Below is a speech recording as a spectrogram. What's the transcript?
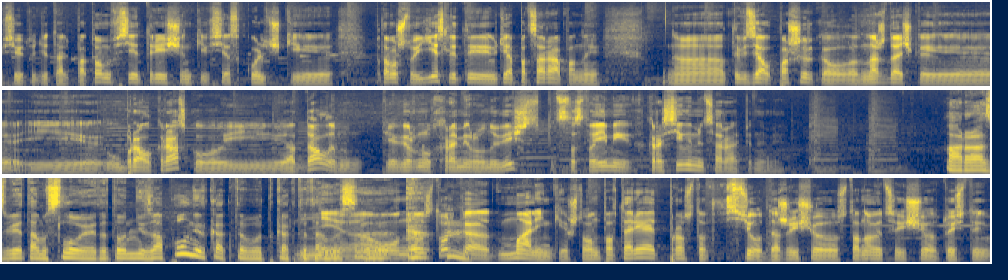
всю эту деталь, потом все трещинки, все скольчики. Потому что если ты у тебя поцарапанный, э, ты взял, поширкал наждачкой э, и убрал краску и отдал им, тебе вернут хромированную вещь со своими красивыми царапинами. А разве там слой этот он не заполнит как-то вот как-то там? Не, с- э, он настолько маленький, что он повторяет просто все, даже еще становится еще. То есть ты,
